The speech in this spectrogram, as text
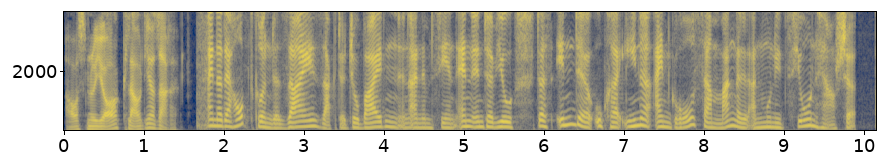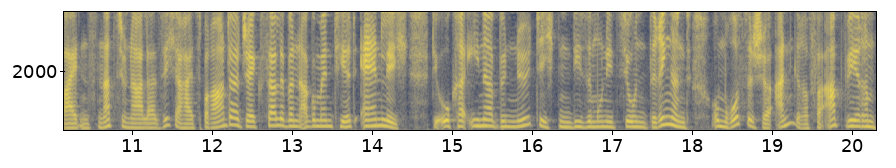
Aus New York, Claudia Sarre. Einer der Hauptgründe sei, sagte Joe Biden in einem CNN-Interview, dass in der Ukraine ein großer Mangel an Munition herrsche. Bidens nationaler Sicherheitsberater Jake Sullivan argumentiert ähnlich. Die Ukrainer benötigten diese Munition dringend, um russische Angriffe abwehren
